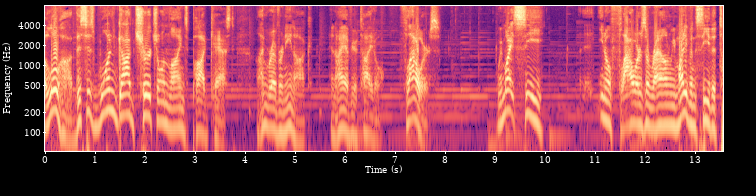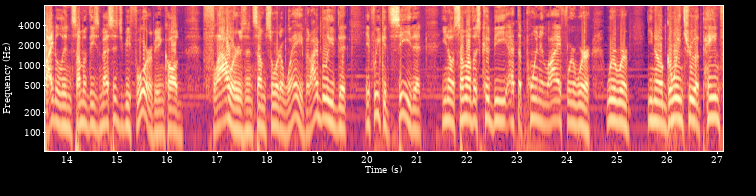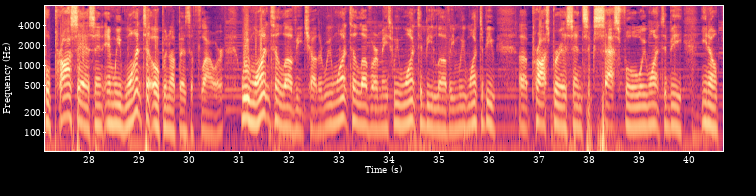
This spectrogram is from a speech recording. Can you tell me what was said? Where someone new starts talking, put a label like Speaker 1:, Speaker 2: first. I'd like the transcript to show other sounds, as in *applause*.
Speaker 1: Aloha, this is One God Church Online's podcast. I'm Reverend Enoch, and I have your title Flowers. We might see, you know, flowers around. We might even see the title in some of these messages before being called flowers in some sort of way. But I believe that if we could see that, you know, some of us could be at the point in life where we're, where we're, you know, going through a painful process and, and we want to open up as a flower. We want to love each other. We want to love our mates. We want to be loving. We want to be uh, prosperous and successful. We want to be, you know,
